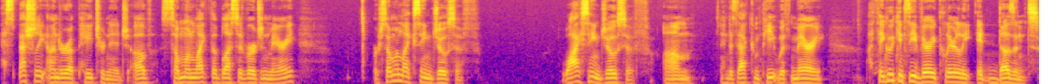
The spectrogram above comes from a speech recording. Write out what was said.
especially under a patronage of someone like the Blessed Virgin Mary or someone like Saint Joseph. Why Saint Joseph? Um, and does that compete with Mary? I think we can see very clearly it doesn't,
